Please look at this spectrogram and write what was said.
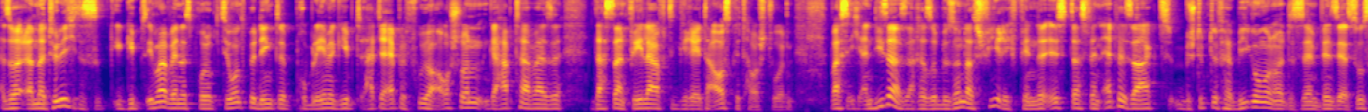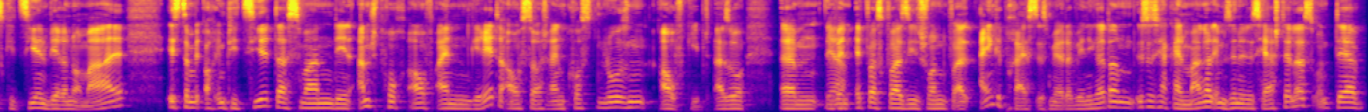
Also äh, natürlich, das gibt's immer, wenn es produktionsbedingte Probleme gibt, hat ja Apple früher auch schon gehabt teilweise, dass dann fehlerhafte Geräte ausgetauscht wurden. Was ich an dieser Sache so besonders schwierig finde, ist, dass wenn Apple sagt, bestimmte Verbiegungen und das, wenn sie es so skizzieren, wäre normal, ist damit auch impliziert, dass man den Anspruch auf einen Geräteaustausch, einen kostenlosen, aufgibt. Also ähm, ja. wenn etwas quasi quasi schon eingepreist ist, mehr oder weniger, dann ist es ja kein Mangel im Sinne des Herstellers und der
